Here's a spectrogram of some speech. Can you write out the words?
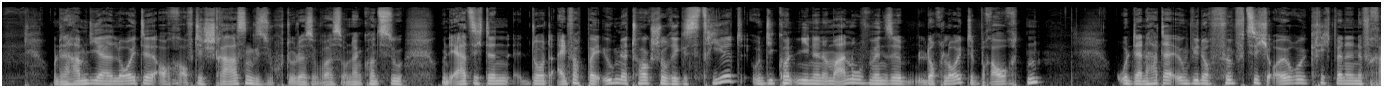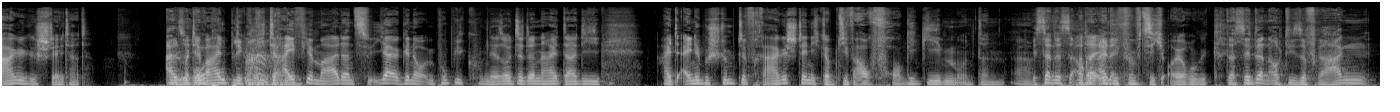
Und dann haben die ja Leute auch auf den Straßen gesucht oder sowas. Und dann konntest du, und er hat sich dann dort einfach bei irgendeiner Talkshow registriert und die konnten ihn dann immer anrufen, wenn sie noch Leute brauchten. Und dann hat er irgendwie noch 50 Euro gekriegt, wenn er eine Frage gestellt hat. Also und der war halt Publikum drei, vier Mal dann zu, ja genau, im Publikum. Der sollte dann halt da die, halt eine bestimmte Frage stellen. Ich glaube, die war auch vorgegeben und dann, äh, ist dann das auch hat er eine, irgendwie 50 Euro gekriegt. Das sind dann auch diese Fragen,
